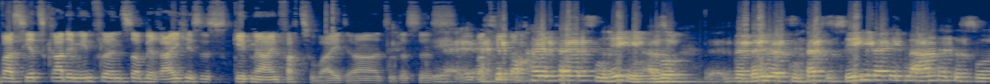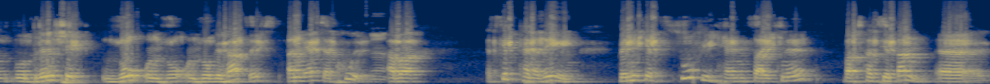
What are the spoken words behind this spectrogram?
was jetzt gerade im Influencer-Bereich ist, es geht mir einfach zu weit, ja. Also das ist Ja, es übertrieben. gibt auch keine festen Regeln. Also, äh, wenn du jetzt ein festes Regelwerk in der Hand hättest, wo, wo drin steht, so und so und so gehört sich, dann wäre es ja cool. Ja. Aber es gibt keine Regeln. Wenn ich jetzt zu viel kennzeichne, was passiert dann? Äh,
